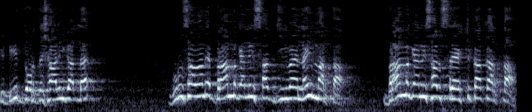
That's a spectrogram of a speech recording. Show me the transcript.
ਕਿੱਡੀ ਦੁਰਦਸ਼ਾ ਵਾਲੀ ਗੱਲ ਹੈ ਗੁਰੂ ਸਾਹਿਬਾਂ ਦੇ ਬ੍ਰਹਮ ਗਿਆਨੀ ਸਤ ਜੀਵੈ ਨਹੀਂ ਮਰਤਾ। ਬ੍ਰਹਮ ਗਿਆਨੀ ਸਭ ਸ੍ਰੇਸ਼ਟ ਕਾ ਕਰਤਾ।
